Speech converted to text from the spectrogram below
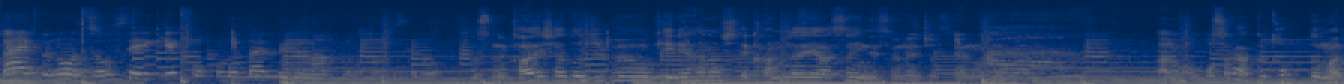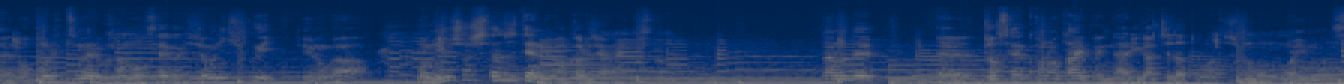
タイプの女性結構このタイプいるなと思ったんですそうですね。会社と自分を切り離して考えやすいんですよね女性の方がああのおそらくトップまで上り詰める可能性が非常に低いっていうのがもう入社した時点でわかるじゃないですか。なので、えー女性このタイプになりがちだと私も思います。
